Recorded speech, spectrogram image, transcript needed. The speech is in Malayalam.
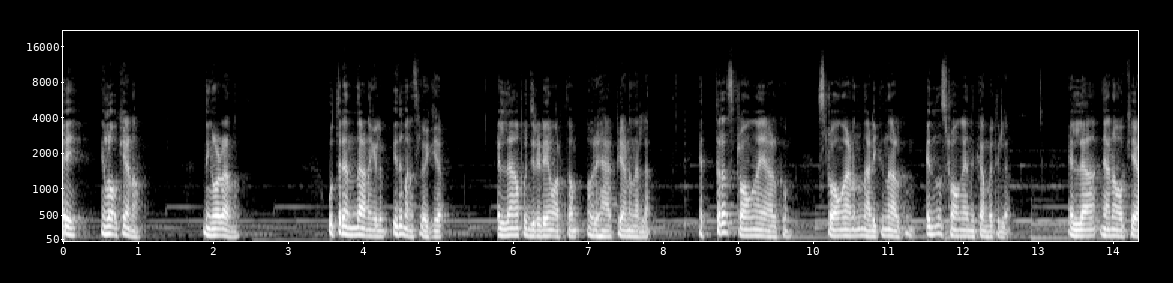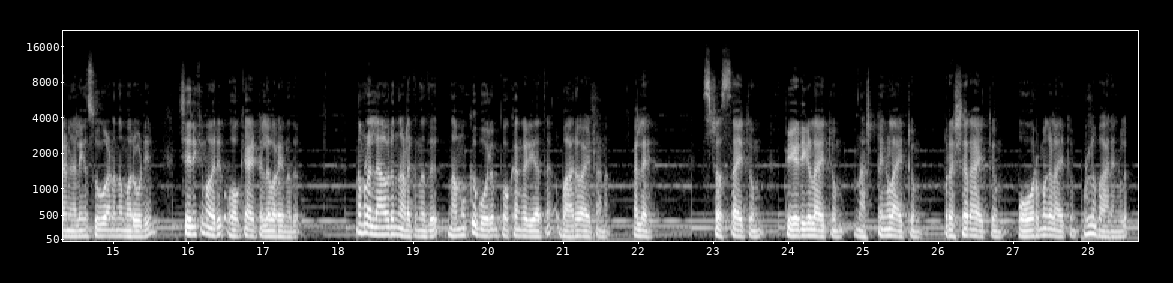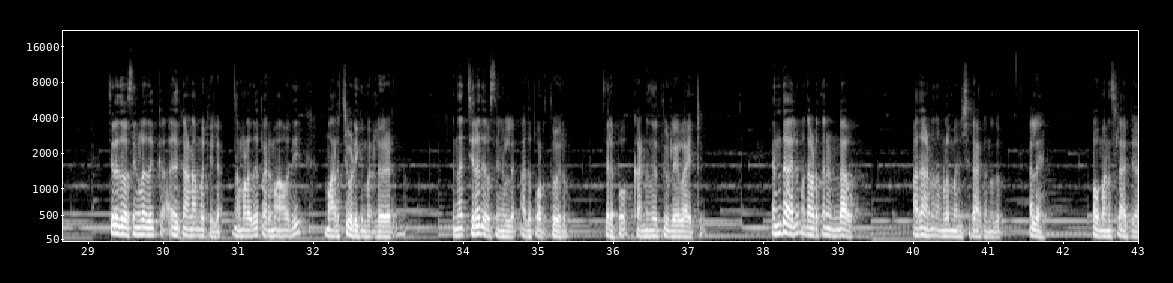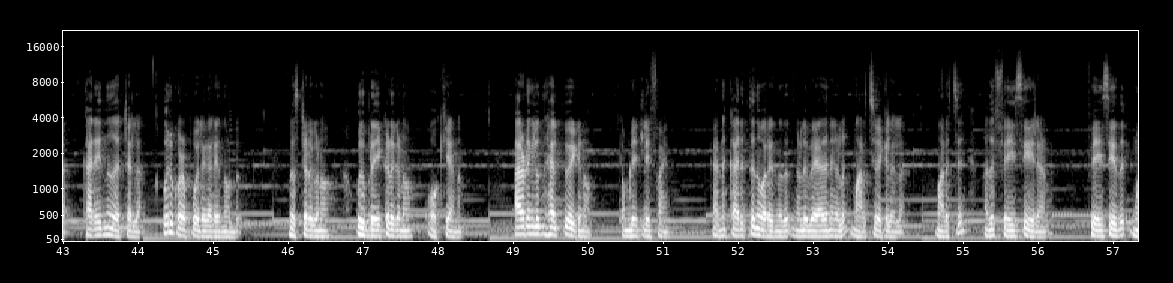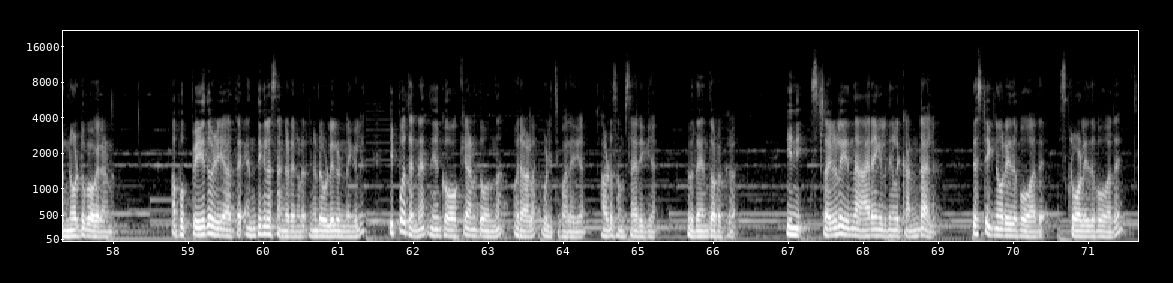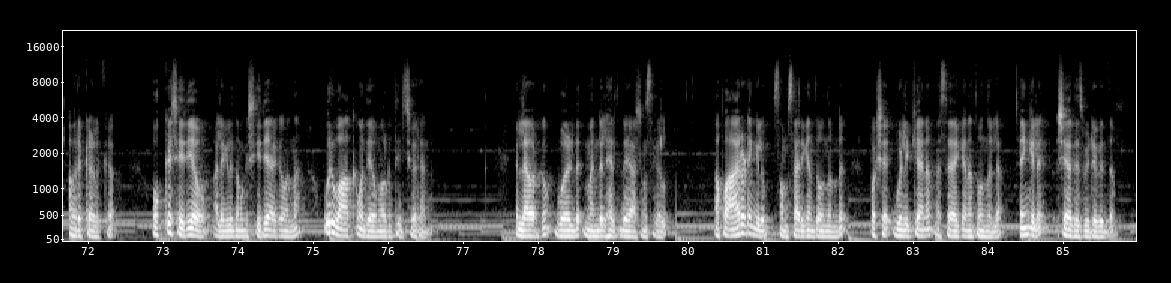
ഹേയ് നിങ്ങൾ ഓക്കെ ആണോ? നിങ്ങളോടാണോ? ഉത്തരം എന്താണെങ്കിലും ഇത് മനസ്സിൽ വയ്ക്കുക എല്ലാ പുഞ്ചിരിയുടെയും അർത്ഥം അവർ ഹാപ്പിയാണെന്നല്ല എത്ര സ്ട്രോങ് ആയ ആൾക്കും സ്ട്രോങ് ആണെന്ന് നടിക്കുന്ന ആൾക്കും എന്നും സ്ട്രോങ് ആയി നിൽക്കാൻ പറ്റില്ല. എല്ലാ ഞാൻ ഓക്കെയാണ് അല്ലെങ്കിൽ സുഖമാണെന്ന മറുപടിയും ശരിക്കും അവർ ഓക്കെ ആയിട്ടല്ല പറയുന്നത്. നമ്മളെല്ലാവരും നടക്കുന്നത് നമുക്ക് പോലും പോക്കാൻ കഴിയാത്ത ഭാരമായിട്ടാണ് അല്ലേ? സ്ട്രെസ്സായിട്ടും പേടികളായിട്ടും നഷ്ടങ്ങളായിട്ടും പ്രഷറായിട്ടും ഓർമ്മകളായിട്ടും ഉള്ള ഭാരങ്ങൾ. ചില ദിവസങ്ങളിൽ അത് അത് കാണാൻ പറ്റില്ല. നമ്മളത് പരമാവധി മറച്ചു പിടിക്കും മറ്റുള്ളവരുടെ അടുത്ത് എന്നാൽ ചില ദിവസങ്ങളിൽ അത് പുറത്തു വരും. ചിലപ്പോൾ കണ്ണുനീർത്തുള്ളികളായിട്ട്. എന്തായാലും അത് അവിടെ തന്നെ ഉണ്ടാവും. അതാണ് നമ്മൾ മനുഷ്യരാക്കുന്നത് അല്ലേ? അപ്പോൾ മനസ്സിലാക്കുക. കരയുന്നത് തെറ്റല്ല. ഒരു കുഴപ്പമില്ല കരയുന്നുണ്ട്. റെസ്റ്റ് എടുക്കണോ? ഒരു ബ്രേക്ക് എടുക്കണോ? ഓക്കെയാണ് ആരോടെങ്കിലും ഒന്ന് ഹെൽപ്പ് ചോദിക്കണോ? കംപ്ലീറ്റ്ലി ഫൈൻ കാരണം കരുത്ത് എന്ന് പറയുന്നത് നിങ്ങളുടെ വേദനകൾ മറച്ചു വയ്ക്കലല്ല മറിച്ച് അത് ഫേസ് ചെയ്യലാണ്. ഫേസ് ചെയ്ത് മുന്നോട്ട് പോകലാണ്. അപ്പോൾ പെയ്തൊഴിയാത്ത എന്തെങ്കിലും സങ്കടങ്ങൾ നിങ്ങളുടെ ഉള്ളിലുണ്ടെങ്കിൽ ഇപ്പോൾ തന്നെ നിങ്ങൾക്ക് ഓക്കെ ആണെന്ന് തോന്നുന്ന ഒരാളെ വിളിച്ച് പറയുക അവിടെ സംസാരിക്കുക ഹൃദയം തുറക്കുക. ഇനി സ്ട്രഗിൾ ചെയ്യുന്ന ആരെങ്കിലും നിങ്ങൾ കണ്ടാൽ ജസ്റ്റ് ഇഗ്നോർ ചെയ്ത് പോവാതെ സ്ക്രോൾ ചെയ്ത് പോവാതെ അവരെ കേൾക്കുക. ഒക്കെ ശരിയാവും അല്ലെങ്കിൽ നമുക്ക് ശരിയാക്കാമെന്ന ഒരു വാക്ക് മതിയാവും അവർക്ക് തിരിച്ചു വരാൻ. എല്ലാവർക്കും വേൾഡ് മെന്റൽ ഹെൽത്ത് ഡേ ആശംസകൾ. അപ്പോൾ ആരോടെങ്കിലും സംസാരിക്കാൻ തോന്നുന്നുണ്ട് പക്ഷേ വിളിക്കാനോ മെസ്സേജ് അയക്കാനോ തോന്നുന്നില്ല എങ്കിൽ share this video with them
